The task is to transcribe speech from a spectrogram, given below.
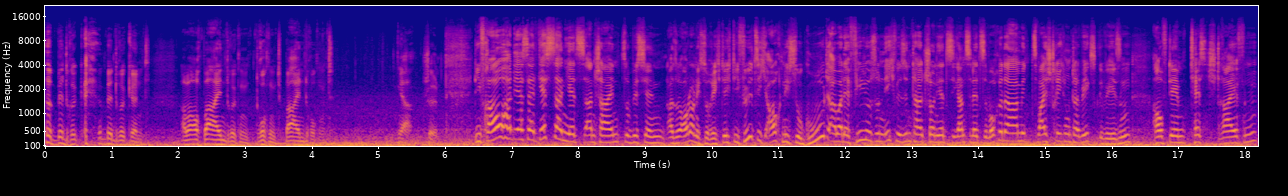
Bedrück bedrückend. Aber auch beeindruckend. Druckend, beeindruckend. Ja, schön. Die Frau hat erst seit gestern jetzt anscheinend so ein bisschen, also auch noch nicht so richtig. Die fühlt sich auch nicht so gut, aber der Filius und ich, wir sind halt schon jetzt die ganze letzte Woche da mit zwei Strichen unterwegs gewesen auf dem Teststreifen.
